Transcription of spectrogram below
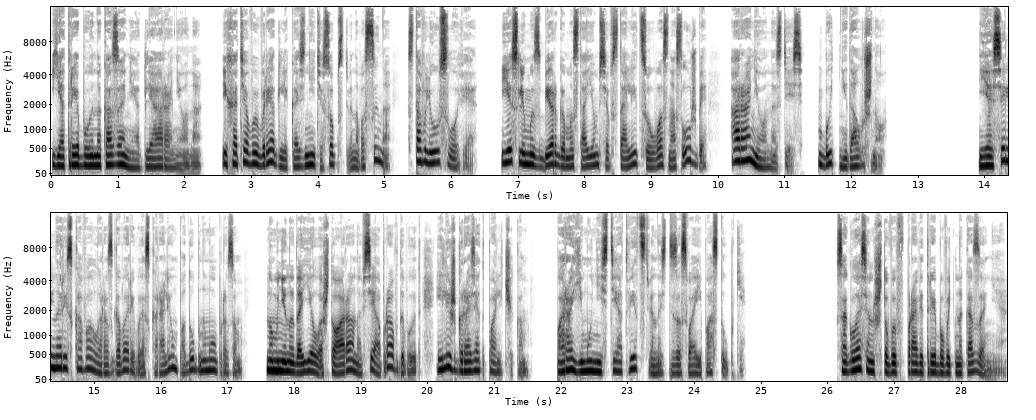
Я требую наказания для Араниона. И хотя вы вряд ли казните собственного сына, ставлю условие. Если мы с Бергом остаемся в столице у вас на службе, Араниона здесь быть не должно. Я сильно рисковала, разговаривая с королем подобным образом, но мне надоело, что Арана все оправдывают и лишь грозят пальчиком. Пора ему нести ответственность за свои поступки. Согласен, что вы вправе требовать наказания.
